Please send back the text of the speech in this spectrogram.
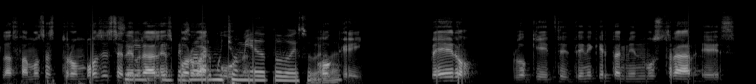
las famosas trombosis cerebrales por vacuna. mucho miedo todo eso, ¿verdad? Ok, pero lo que se tiene que también mostrar es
